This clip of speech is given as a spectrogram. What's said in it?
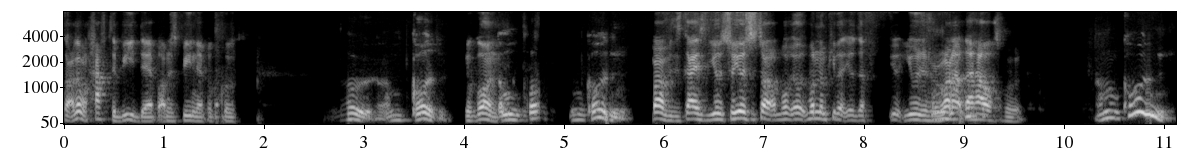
I don't have to be there, but I'm just being there because. No, I'm gone. You're gone. I'm gone. I'm gone. Bro, this guy's you. So you're just start one of the people that you're the you, you just I'm run out the house, bro. I'm gone.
